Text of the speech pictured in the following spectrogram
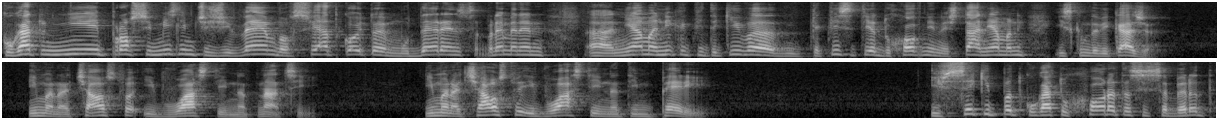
когато ние просто мислим, че живеем в свят, който е модерен, съвременен, а, няма никакви такива, какви са тия духовни неща, няма. Искам да ви кажа, има началства и власти над нации. Има началства и власти над империи. И всеки път, когато хората се съберат,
